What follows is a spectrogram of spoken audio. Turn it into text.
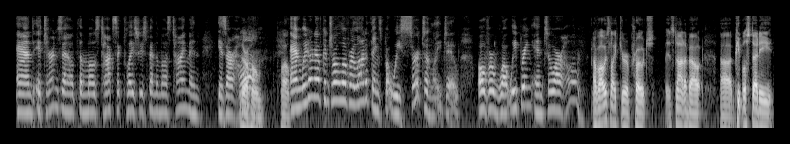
And it turns out the most toxic place we spend the most time in is our home. Our home. Wow. And we don't have control over a lot of things, but we certainly do over what we bring into our home. I've always liked your approach. It's not about uh, people study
